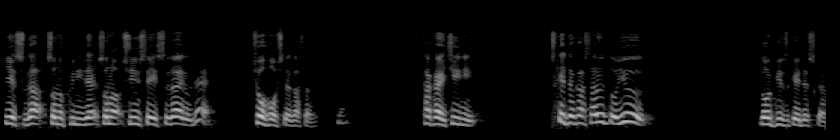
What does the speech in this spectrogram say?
イエスがその国でその神聖イスラエルで重宝してくださる高い地位につけてくださるという動機づけですから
